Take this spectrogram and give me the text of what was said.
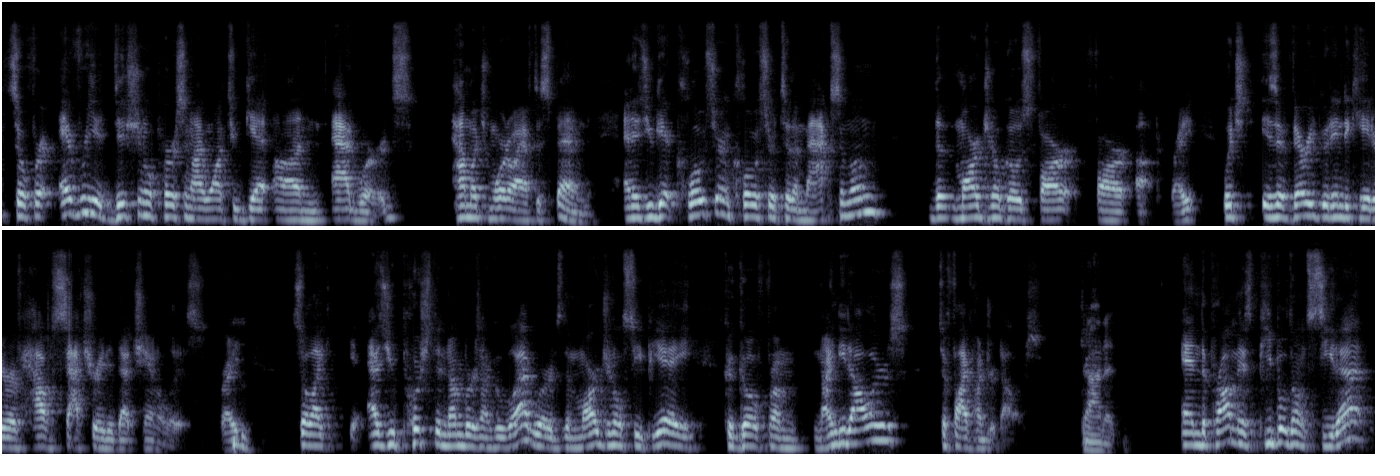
so for every additional person I want to get on AdWords, how much more do I have to spend? And as you get closer and closer to the maximum, the marginal goes far, far up, right? Which is a very good indicator of how saturated that channel is, right? Mm. So, like, as you push the numbers on Google AdWords, the marginal CPA could go from $90 to $500. Got it. And the problem is, people don't see that,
